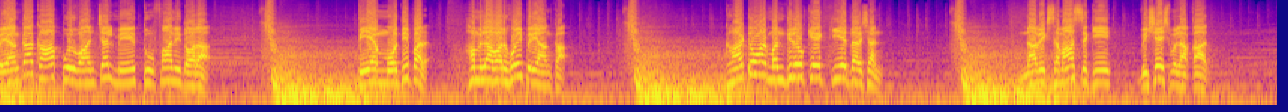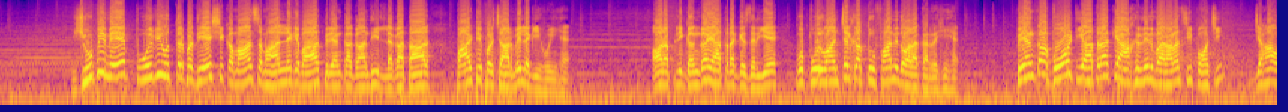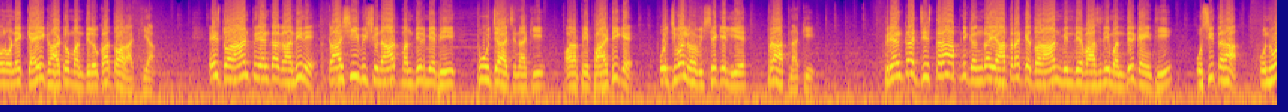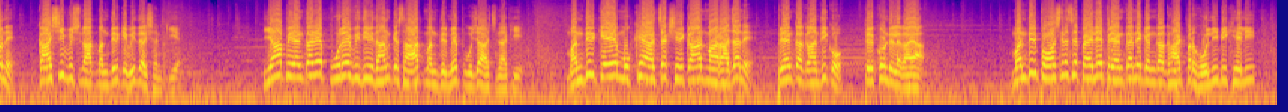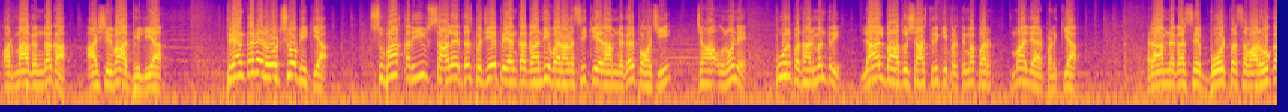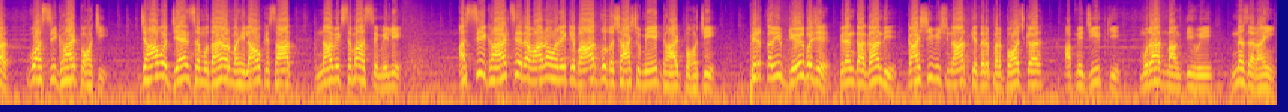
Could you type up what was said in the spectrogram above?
प्रियंका का पूर्वांचल में तूफानी दौरा। पीएम मोदी पर हमलावर हुई प्रियंका। घाटों और मंदिरों के किए दर्शन। नाविक समाज से की विशेष मुलाकात। यूपी में पूर्वी उत्तर प्रदेश की कमान संभालने के बाद प्रियंका गांधी लगातार पार्टी प्रचार में लगी हुई हैं। और अपनी गंगा यात्रा के ज़रिए वो पूर्वांचल का तूफानी दौरा कर रही हैं। प्रियंका बोट यात्रा के आखिरी दिन वाराणसी पहुँची, जहाँ उन्होंने कई घाटों मंदिरों का दौरा किया। इस दौरान प्रियंका गांधी ने काशी विश्वनाथ मंदिर में भी पूजा अर्चना की और अपनी पार्टी के उज्जवल भविष्य के लिए प्रार्थना की। प्रियंका जिस तरह अपनी गंगा यात्रा के दौरान विंध्यवासिनी मंदिर गई थी, उसी तरह उन्होंने काशी विश्वनाथ मंदिर के भी दर्शन किए। यहाँ प्रियंका ने पूरे विधि विधान के साथ मंदिर में पूजा अर्चना की। मंदिर के मुख्य अर्चक श्रीकांत महाराजा ने प्रियंका गांधी को त्रिकुंड लगाया। मंदिर पहुँचने से पहले प्रियंका ने गंगा घाट पर होली भी खेली और माँ गंगा का आशीर्वाद भी लिया। प्रियंका ने रोड शो भी किया। सुबह करीब साढ़े दस बजे प्रियंका गांधी वाराणसी के रामनगर पहुँची, जहाँ उन्होंने पूर्व प्रधानमंत्री लाल बहादुर शास्त्री की प्रतिमा पर माल्यार्पण किया। रामनगर से बोट पर सवार होकर वो अस्सी घाट पहुँची, जहाँ वो जैन समुदाय और महिलाओं के साथ नाविक समाज से मिली अस्सी घाट से रवाना होने के बाद वो दशाश्वमेघ घाट पहुँची फिर करीब डेढ़ बजे प्रियंका गांधी काशी विश्वनाथ के दर पर पहुंचकर अपनी जीत की मुराद मांगती हुई नज़र आईं।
